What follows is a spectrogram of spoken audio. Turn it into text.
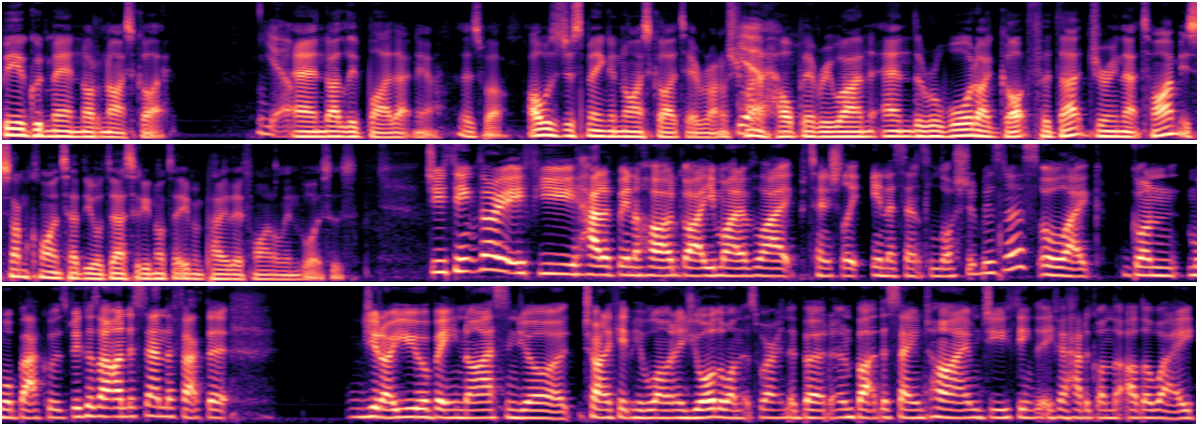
"Be a good man, not a nice guy." Yeah. And I live by that now as well. I was just being a nice guy to everyone. I was trying Yeah. to help everyone. And the reward I got for that during that time is some clients had the audacity not to even pay their final invoices. Do you think though, if you had have been a hard guy, you might have like potentially, in a sense, lost your business or like gone more backwards? Because I understand the fact that you know you're being nice and you're trying to keep people on, and you're the one that's wearing the burden. But at the same time, do you think that if it had gone the other way,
